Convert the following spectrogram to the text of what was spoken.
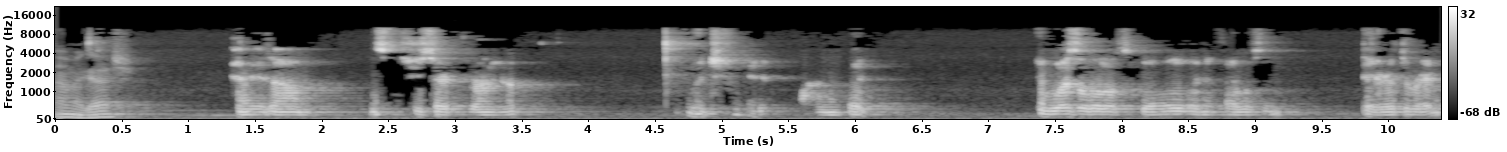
Oh my gosh. And it, um, she started throwing up, which, um, but it was a little scary, and if I wasn't there at the right,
